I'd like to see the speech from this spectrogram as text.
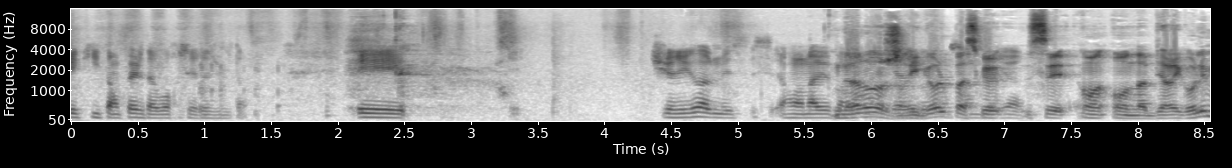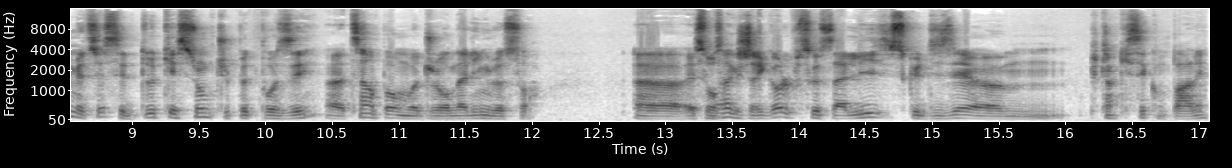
et qui t'empêche d'avoir ces résultats? Et tu rigoles, mais on avait Non, non, je rigole parce que c'est, on, a bien rigolé, mais tu sais, c'est deux questions que tu peux te poser, euh, tu sais, un peu en mode journaling le soir. Euh, et c'est pour ça que je rigole, parce que ça lit ce que disait. Euh, putain, qui c'est qu'on parlait?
